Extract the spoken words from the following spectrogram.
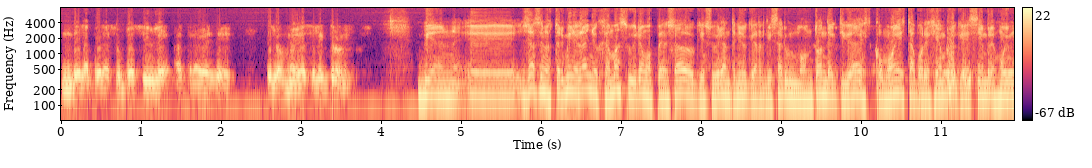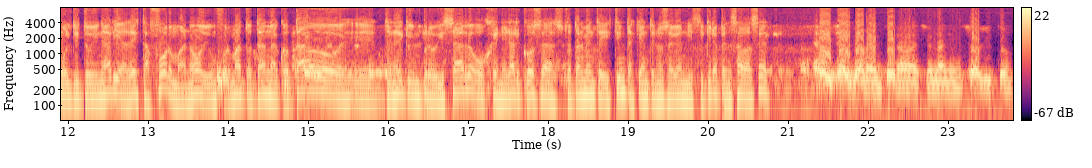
de la población posible a través de, los medios electrónicos. Bien, eh, ya se nos termina el año, jamás hubiéramos pensado que se hubieran tenido que realizar un montón de actividades como esta, por ejemplo, que siempre es muy multitudinaria, de esta forma, ¿no? De un formato tan acotado, eh, tener que improvisar o generar cosas totalmente distintas que antes no se habían ni siquiera pensado hacer. Exactamente, ¿no? Es un año insólito,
